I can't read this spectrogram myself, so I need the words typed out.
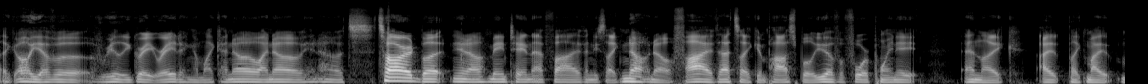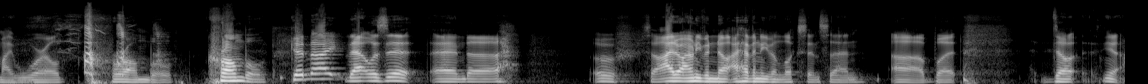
like, oh, you have a really great rating. I'm like, I know, I know, you know, it's it's hard, but you know, maintain that five. And he's like, no, no, five, that's like impossible. You have a four point eight, and like, I like my my world crumbled, crumbled. Good night. That was it, and uh, oof. So I don't, I don't even know. I haven't even looked since then. Uh, but don't you know?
